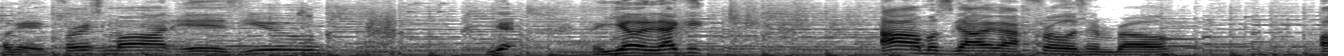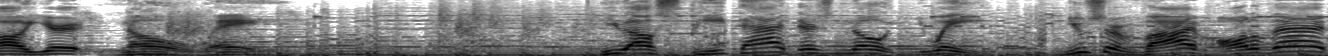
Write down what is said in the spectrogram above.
Okay, first mon is you. Yo, did I get? I almost got I got frozen, bro. Oh, you're no way. You outspeed that? There's no wait. You survive all of that?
